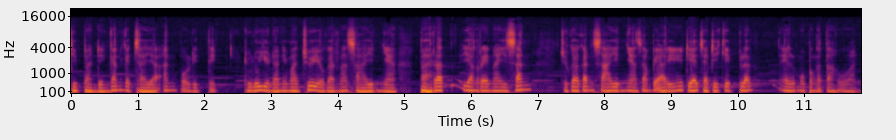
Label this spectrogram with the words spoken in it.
dibandingkan kejayaan politik. Dulu Yunani maju ya karena sainnya. Barat yang renaisan juga kan sainnya sampai hari ini dia jadi kiblat ilmu pengetahuan.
